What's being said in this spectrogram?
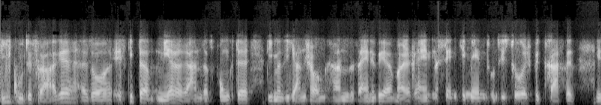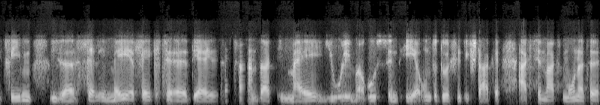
die gute Frage. Also es gibt da mehrere Ansatzpunkte, die man sich anschauen kann. Das eine wäre mal rein Sentiment und historisch betrachtet getrieben. Dieser Sell-in-May-Effekt, äh, der jetzt ansagt, im Mai, Juli, im August sind eher unterdurchschnittlich starke Aktienmarktmonate.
